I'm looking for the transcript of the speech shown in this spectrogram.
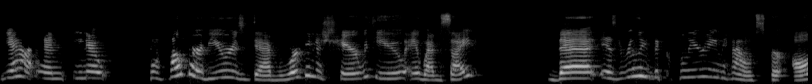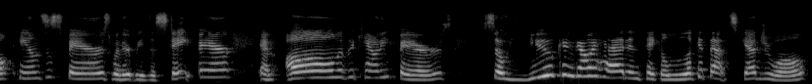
Yeah. And, you know, to help our viewers, Deb, we're going to share with you a website that is really the clearinghouse for all Kansas fairs, whether it be the state fair and all of the county fairs. So you can go ahead and take a look at that schedule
